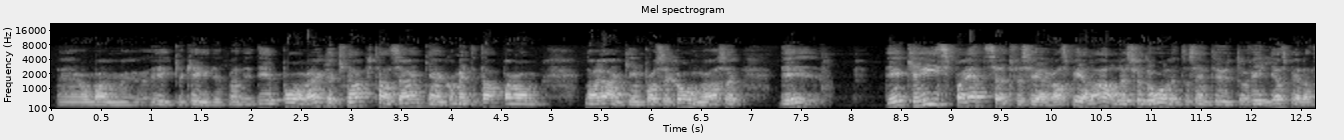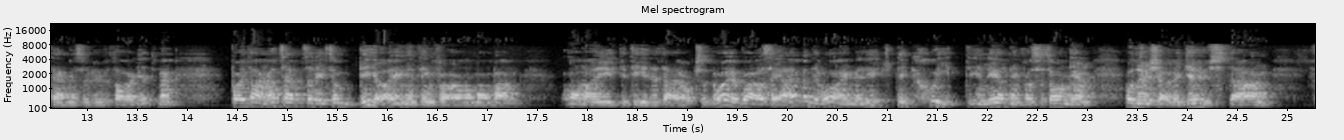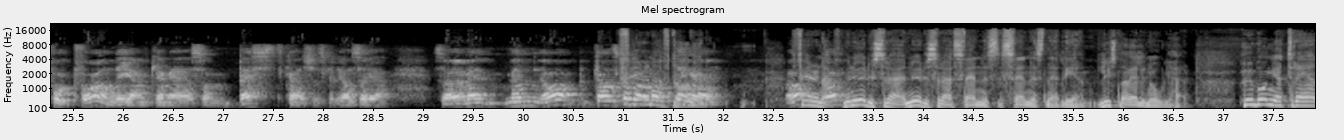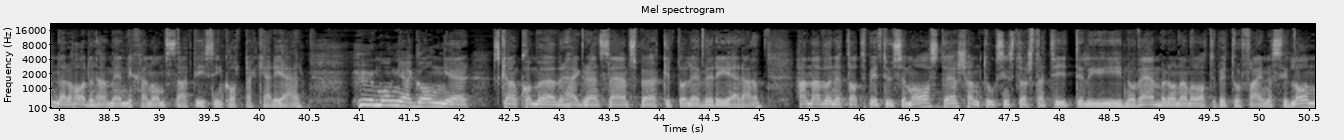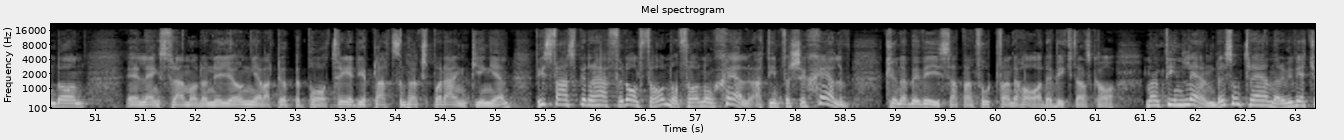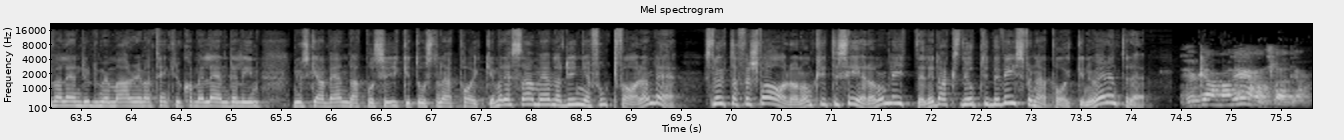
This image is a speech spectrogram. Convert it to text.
eh, om man ryker kriget. Men det påverkar knappt hans ranking. Han kommer inte tappa någon, någon rankingposition. Alltså, det, det är kris på ett sätt för Sverige. Han spelar alldeles för dåligt och ser inte ut att vilja spela tennis överhuvudtaget. Men på ett annat sätt så liksom, det gör ingenting för honom om han, om han ryker tidigt här också. Då är det bara att säga, nej men det var en riktig skitinledning på säsongen och nu kör vi grus där han fortfarande egentligen är som bäst kanske skulle jag säga. Så, men, men ja, ganska Fair bra lottning här. Ja, Fair enough, ja. men nu är du sådär, nu är du sådär Svennes, Svennesnäll igen. Lyssna väldigt noga här. Hur många tränare har den här människan omsatt i sin korta karriär? Hur många gånger ska han komma över det här Grand Slam-spöket och leverera? Han har vunnit ATP 1000 Masters, han tog sin största titel i november då han vann ATP Tour Finals i London. Eh, längst fram av de nya unga, varit uppe på tredje plats som högst på rankingen. Visst fan spelar det här för roll för honom, för honom själv, att inför sig själv kunna bevisa att han fortfarande har det, vilket han ska ha. Man tar in Länder som tränare, vi vet ju vad Länder gjorde med Murray, man tänker nu kommer Länder in, nu ska han vända på psyket hos den här pojken, men det är samma jävla dynga fortfarande. Sluta försvara honom, kritisera honom lite. Det är dags, det är upp till bevis för den här pojken nu, är det inte det? Hur gammal är han Sladjan?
